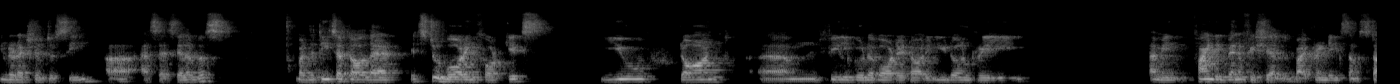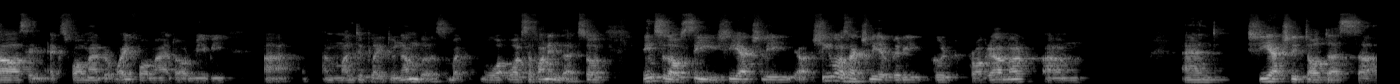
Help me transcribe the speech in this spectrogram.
introduction to C uh, as a syllabus but the teacher told that it's too boring for kids. You don't um, feel good about it, or you don't really, I mean, find it beneficial by printing some stars in X format or Y format, or maybe uh, multiply two numbers. But what, what's the fun in that? So instead of C, she actually, uh, she was actually a very good programmer. Um, and she actually taught us uh,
